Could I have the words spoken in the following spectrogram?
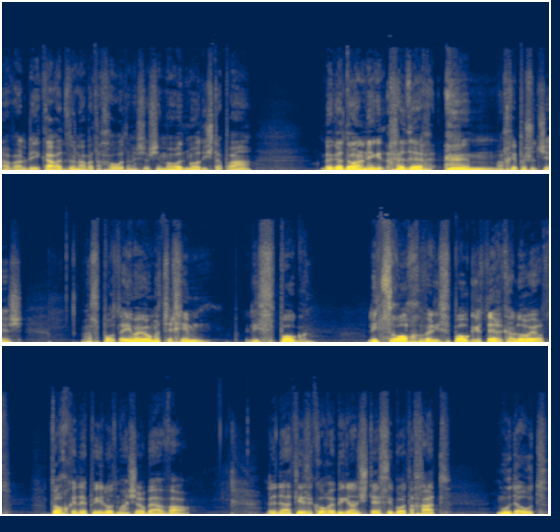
אבל בעיקר התזונה בתחרות, אני חושב שמאוד מאוד השתפרה. בגדול, אני אגיד לך את זה הכי פשוט שיש. הספורטאים היום מצליחים לספוג, לצרוך ולספוג יותר קלוריות תוך כדי פעילות מאשר בעבר. לדעתי זה קורה בגלל שתי סיבות. אחת, מודעות,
